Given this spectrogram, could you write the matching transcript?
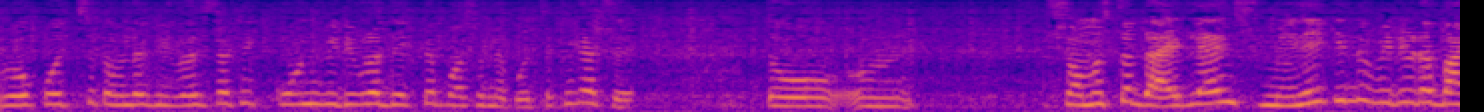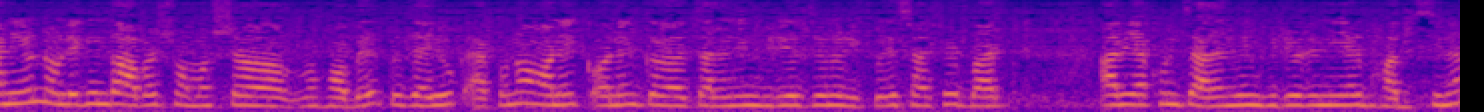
গ্রো করছে, তোমাদের ভিউয়ার্সরা ঠিক কোন ভিডিওগুলো দেখতে পছন্দ করছে, ঠিক আছে? তো সমস্ত গাইডলাইন্স মেনেই কিন্তু ভিডিওটা বানিও নলে কিন্তু আবার সমস্যা হবে। তো যাই হোক এখনও অনেক অনেক চ্যালেঞ্জিং ভিডিওর জন্য রিকোয়েস্ট আসে বাট আমি এখন চ্যালেঞ্জিং ভিডিওটা নিয়ে আর ভাবছি না।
